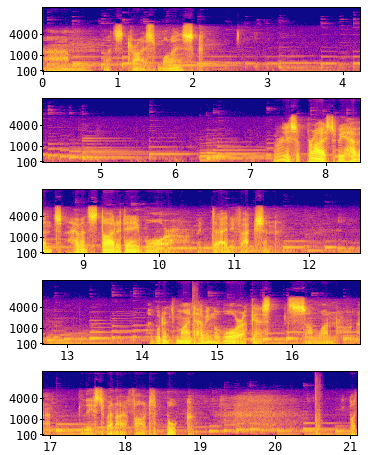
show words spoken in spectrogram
Um, let's try Smolensk. I'm really surprised we haven't haven't started any war with any faction. I wouldn't mind having a war against someone, at least when I found the book. But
